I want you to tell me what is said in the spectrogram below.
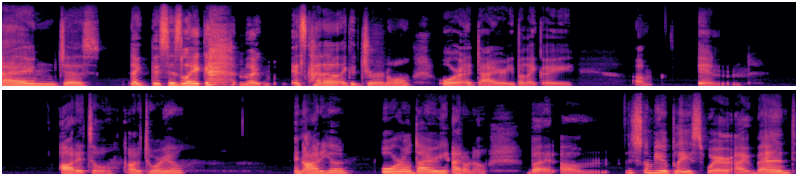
I'm just like this is like I'm like it's kind of like a journal or a diary, but like a um in audito auditorio an audio? Oral diary? I don't know. But um this is gonna be a place where I vent,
